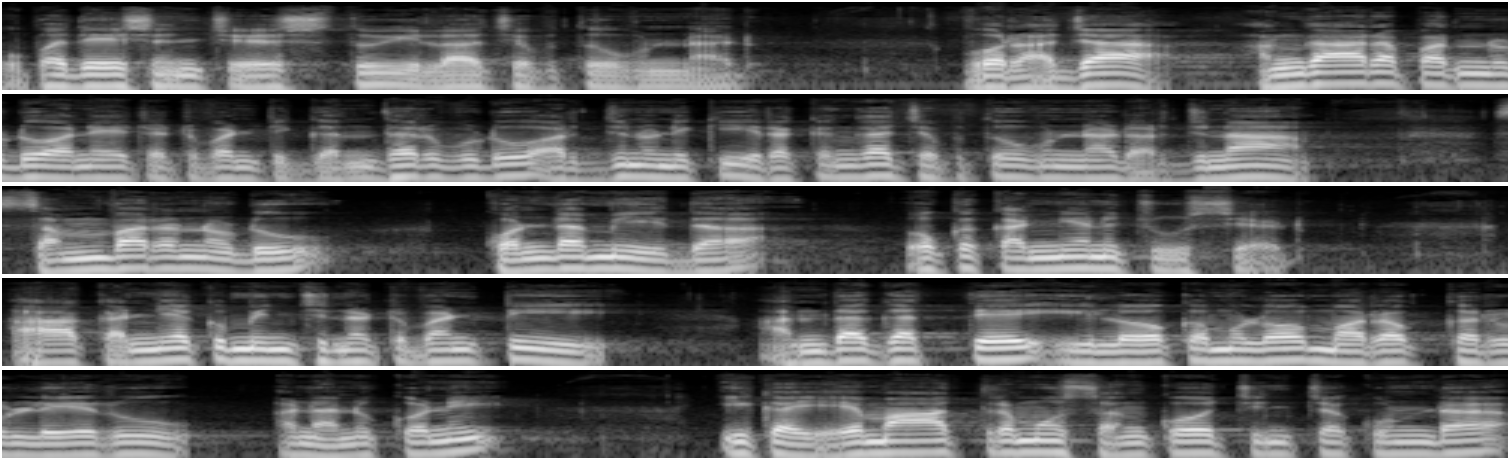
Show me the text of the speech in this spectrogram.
ఉపదేశం చేస్తూ ఇలా చెబుతూ ఉన్నాడు. ఓ రాజా అంగారపర్ణుడు అనేటటువంటి గంధర్వుడు అర్జునునికి ఈ రకంగా చెబుతూ ఉన్నాడు అర్జున సంవరణుడు కొండ మీద ఒక కన్యను చూశాడు. ఆ కన్యకు మించినటువంటి అందగత్తే ఈ లోకములో మరొక్కరు లేరు అని అనుకొని ఇక ఏమాత్రము సంకోచించకుండా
